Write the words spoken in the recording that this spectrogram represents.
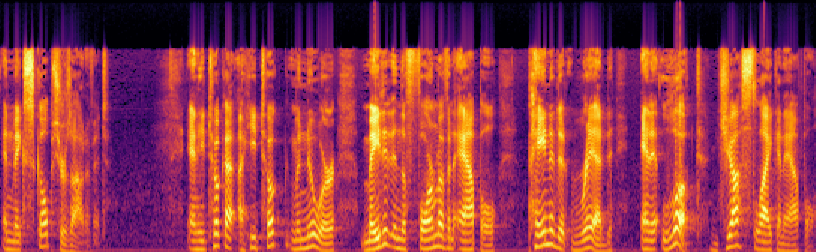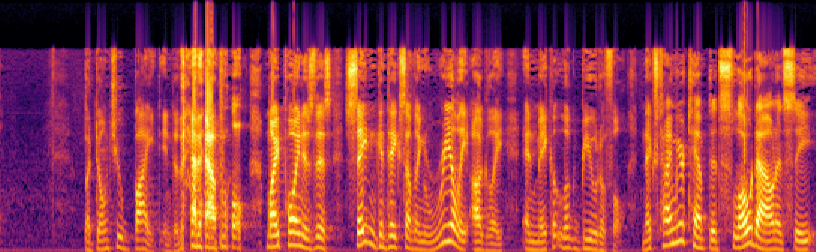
and make sculptures out of it. And he took, a, he took manure, made it in the form of an apple, painted it red, and it looked just like an apple but don't you bite into that apple. My point is this Satan can take something really ugly and make it look beautiful. Next time you're tempted, slow down and see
